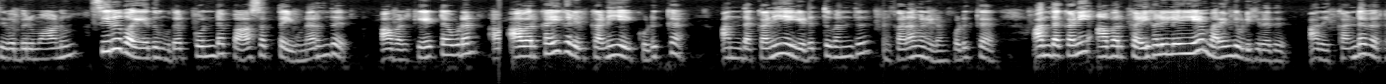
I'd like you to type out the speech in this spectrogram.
சிவபெருமானும் சிறு வயது முதற்கொண்ட பாசத்தை உணர்ந்து அவள் கேட்டவுடன் அவர் கைகளில் கனியை கொடுக்க அந்த கனியை எடுத்து வந்து கணவனிடம் கொடுக்க அந்த கனி அவர் கைகளிலேயே மறைந்து விடுகிறது. அதை கண்டவர்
